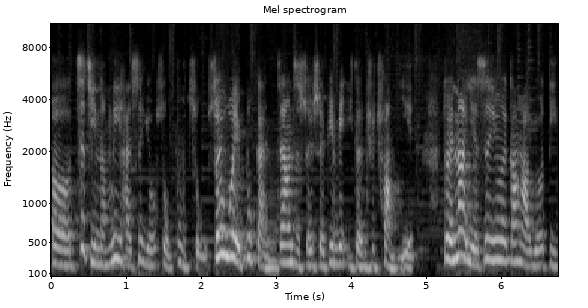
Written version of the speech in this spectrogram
呃，自己能力还是有所不足，所以我也不敢这样子随随便便一个人去创业。对，那也是因为刚好有弟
